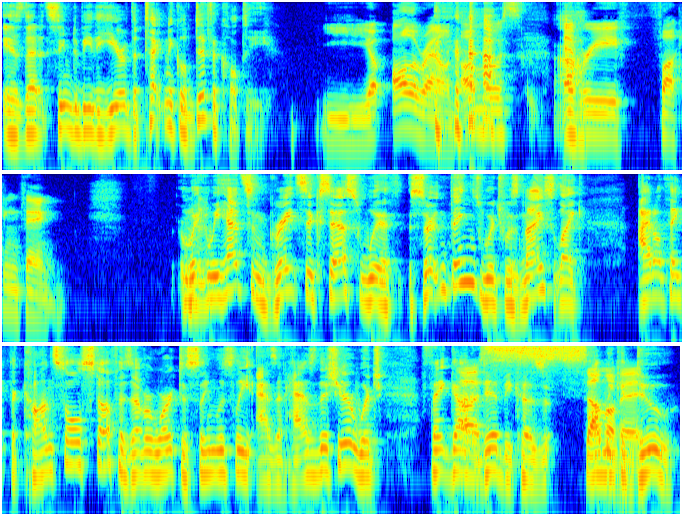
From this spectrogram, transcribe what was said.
is that it seemed to be the year of the technical difficulty. yep, all around, almost Uh. every fucking thing. We, we had some great success with certain things, which was nice. Like, I don't think the console stuff has ever worked as seamlessly as it has this year, which thank God Uh, it did because some all we of could it. do.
